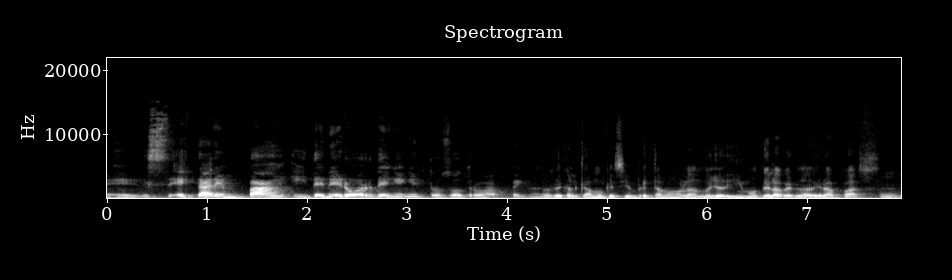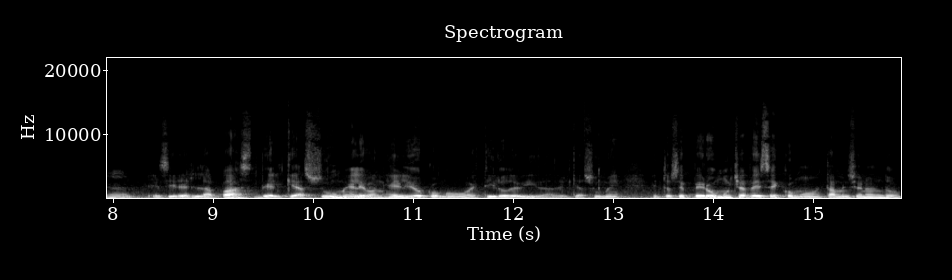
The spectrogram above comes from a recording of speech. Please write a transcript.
estar en paz y tener orden en estos otros aspectos. Nos recalcamos que siempre estamos hablando, ya dijimos, de la verdadera paz. Es decir, es la paz del que asume el Evangelio como estilo de vida, del que asume. Entonces, pero muchas veces, como está mencionando,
